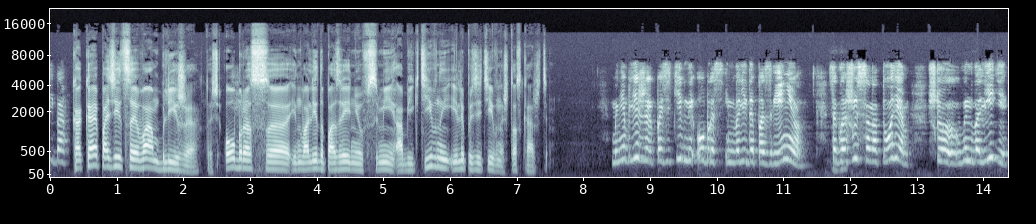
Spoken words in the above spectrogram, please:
Спасибо. какая позиция вам ближе? То есть образ э, инвалида по зрению в СМИ объективный или позитивный? Что скажете? Мне ближе позитивный образ инвалида по зрению. Соглашусь с Анатолием, что в инвалиде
